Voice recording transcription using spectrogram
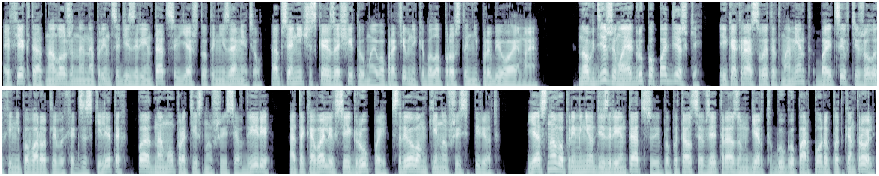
Эффекта от наложенной на принца дезориентации я что-то не заметил, а псионическая защита у моего противника была просто непробиваемая. Но где же моя группа поддержки? И как раз в этот момент бойцы в тяжелых и неповоротливых экзоскелетах, по одному протиснувшиеся в двери, атаковали всей группой, с ревом кинувшись вперед. Я снова применил дезориентацию и попытался взять разум Герт Гуго Парпоры под контроль,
